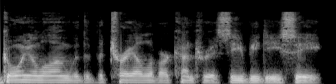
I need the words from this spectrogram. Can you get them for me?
going along with the betrayal of our country at CBDC.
